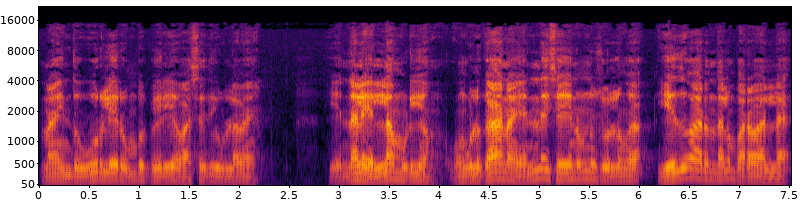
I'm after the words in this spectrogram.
நான் இந்த ஊர்லேயே ரொம்ப பெரிய வசதி உள்ளவன். என்னால் எல்லாம் முடியும். உங்களுக்காக நான் என்ன செய்யணும்னு சொல்லுங்கள் எதுவாக இருந்தாலும் பரவாயில்ல.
